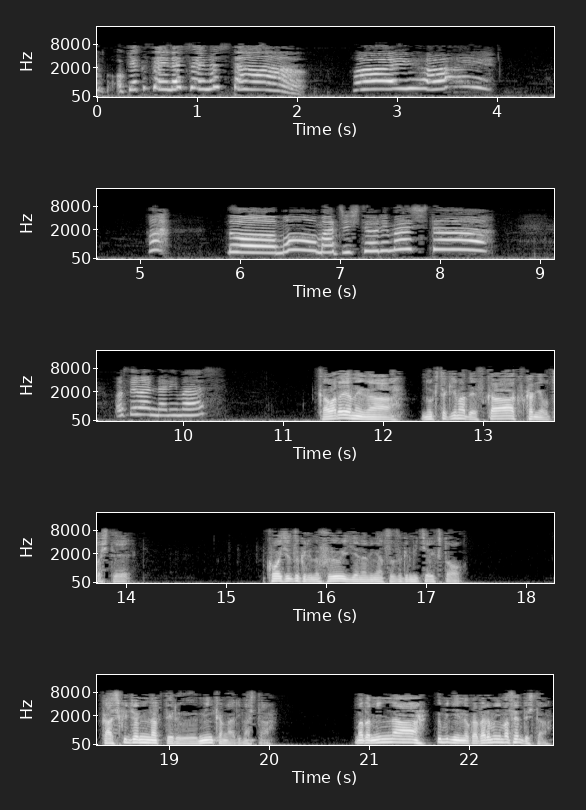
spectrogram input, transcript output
みさん、お客さんいらっしゃいました。はいはい。あ、どうもお待ちしておりました。お世話になります。瓦屋根が軒先まで深く影を落として、格子作りの古い家並みが続く道を行くと、合宿所になっている民家がありました。まだみんな海にいるのか誰もいませんでした。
